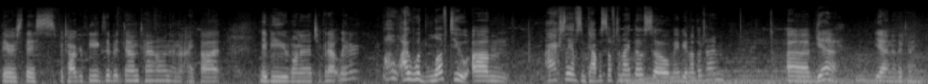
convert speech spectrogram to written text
There's this photography exhibit downtown, and I thought maybe you'd want to check it out later. Oh, I would love to. Um, I actually have some Kappa stuff tonight though, so maybe another time. Uh, yeah. Yeah, another time.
